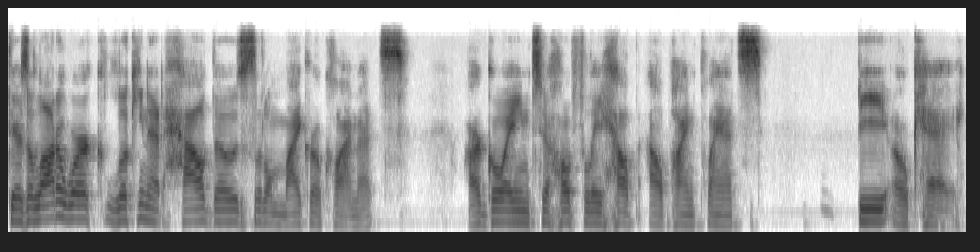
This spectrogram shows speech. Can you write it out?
there's a lot of work looking at how those little microclimates are going to hopefully help alpine plants be okay.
